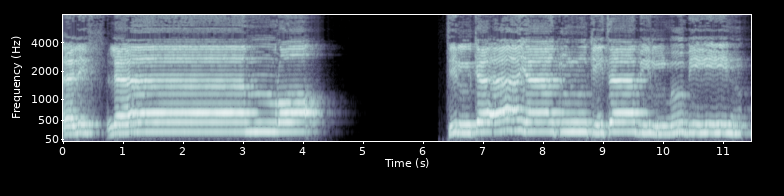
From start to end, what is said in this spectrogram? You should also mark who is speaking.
Speaker 1: ألف لام را. تلك آيات الكتاب المبين.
